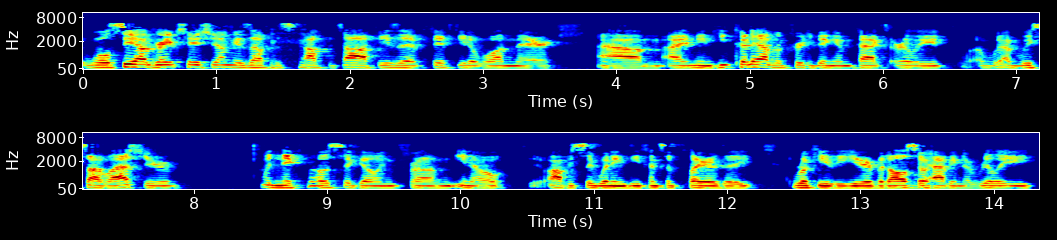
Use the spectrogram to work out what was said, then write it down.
we'll see how great Chase Young is off the, off the top. He's at 50 to one there. Um, I mean, he could have a pretty big impact early. We saw last year with Nick Bosa going from you know obviously winning Defensive Player of the Rookie of the Year, but also having a really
